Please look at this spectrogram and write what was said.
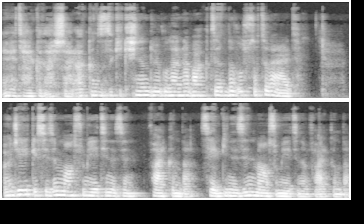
Evet arkadaşlar, aklınızdaki kişinin duygularına baktığımda vuslatı verdi. Öncelikle sizin masumiyetinizin farkında, sevginizin masumiyetinin farkında.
